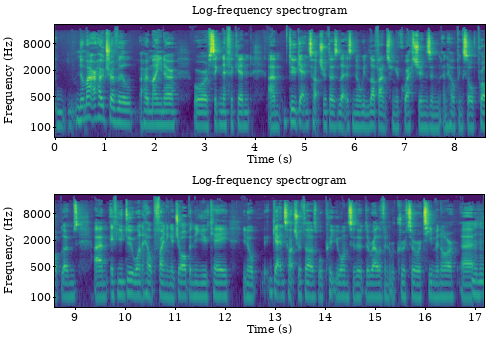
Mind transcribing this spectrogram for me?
no matter how trivial, how minor, or significant, um, do get in touch with us. Let us know. We love answering your questions and, and helping solve problems. Um, if you do want help finding a job in the UK, you know, get in touch with us. We'll put you onto the, the relevant recruiter or team in our uh,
